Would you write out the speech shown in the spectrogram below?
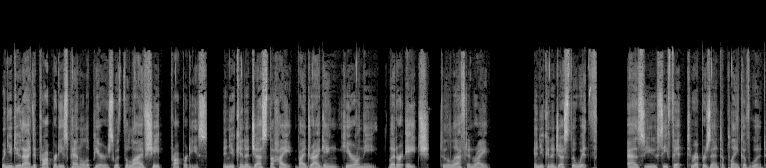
When you do that, the Properties panel appears with the Live Shape properties, and you can adjust the height by dragging here on the letter H to the left and right, and you can adjust the width as you see fit to represent a plank of wood.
